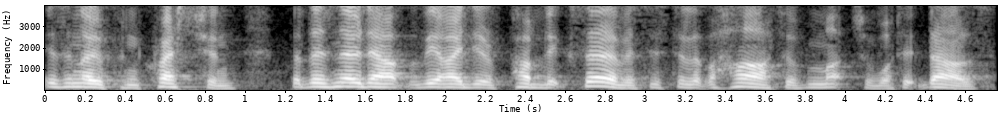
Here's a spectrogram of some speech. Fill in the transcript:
is an open question, but there's no doubt that the idea of public service is still at the heart of much of what it does.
